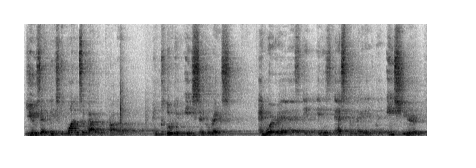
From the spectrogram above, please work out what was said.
use at least one tobacco product, including e-cigarettes. And whereas it is estimated that each year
